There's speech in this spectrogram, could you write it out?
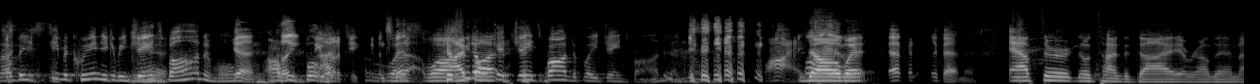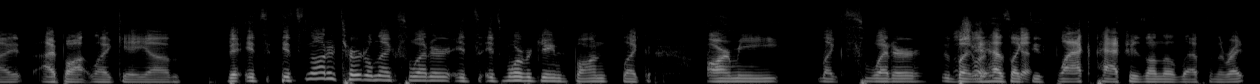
I'll be Steve McQueen. You can be James Yeah. Bond, and we'll. Yeah. I'll Clay, be who you Bullitt. want to be? Kevin Well, Smith? well, Because I we bought don't get James Bond to play James Bond. I don't know why? No, Oh, yeah, but- Batman, play Batman. after No Time to Die. Around then, I I bought like a um, it's it's not a turtleneck sweater. It's it's more of a James Bond like army like sweater, uh, oh, but sure, it has like yeah. these black patches on the left and the right.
